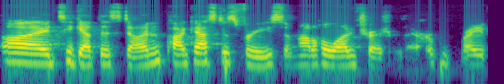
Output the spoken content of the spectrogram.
uh, to get this done. Podcast is free, so not a whole lot of treasure there, right?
